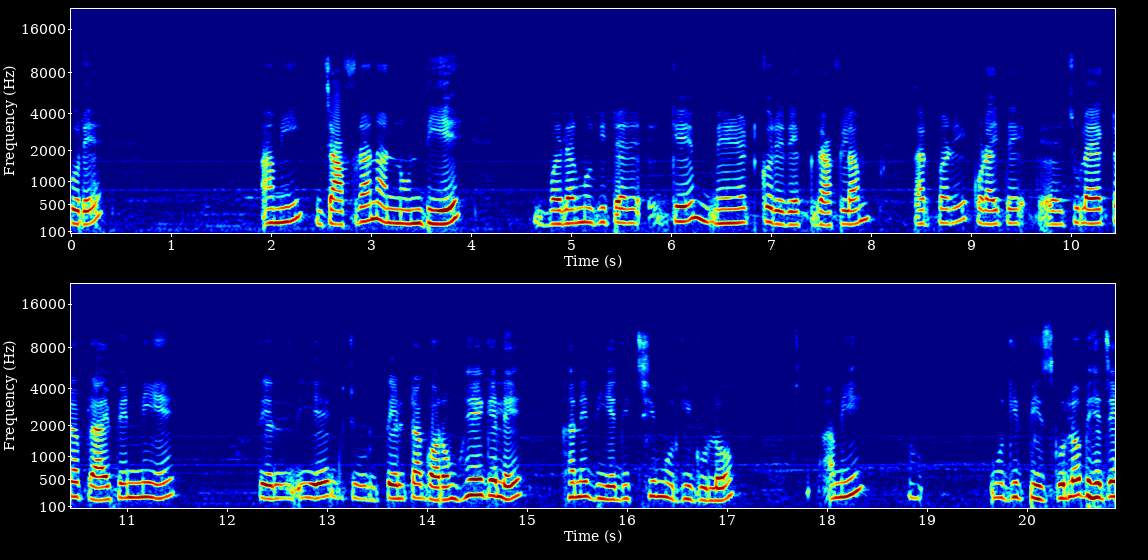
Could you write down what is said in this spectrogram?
করে। আমি জাফরান আর নুন দিয়ে ব্রয়লার মুরগিটাকে ম্যারিনেট করে রাখলাম। তারপরে কড়াইতে চুলায় একটা ফ্রাই প্যান নিয়ে তেল দিয়ে তেলটা গরম হয়ে গেলে এখানে দিয়ে দিচ্ছি মুরগিগুলো। আমি মুরগির পিসগুলো ভেজে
